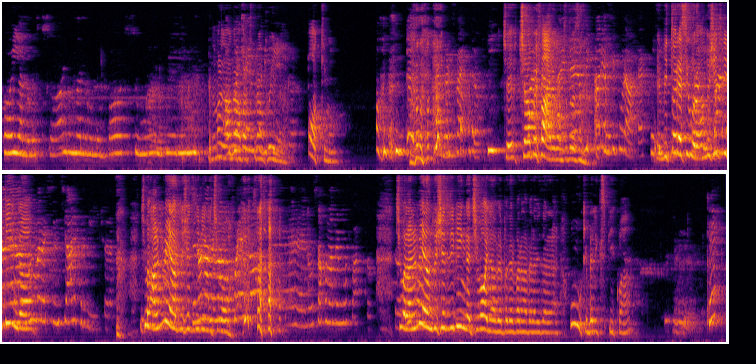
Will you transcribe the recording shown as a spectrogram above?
Poi hanno messo Iron Man come boss, Wolverine. Meno male devo andare una parte tranquilla. Ottimo. Ottimo. Perfetto. Cioè, ce la puoi fare con tutto questo. Vittoria assicurata. È vittoria sicura, con 200 di ping. È il numero essenziale per vincere. Ci vuole almeno 200 di ping ci vuole. quello, eh, non so come avremmo. Ci vuole almeno un 200 di ping ci vogliono per poter fare una bella vittoria. Uh, che bel XP qua. Che?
